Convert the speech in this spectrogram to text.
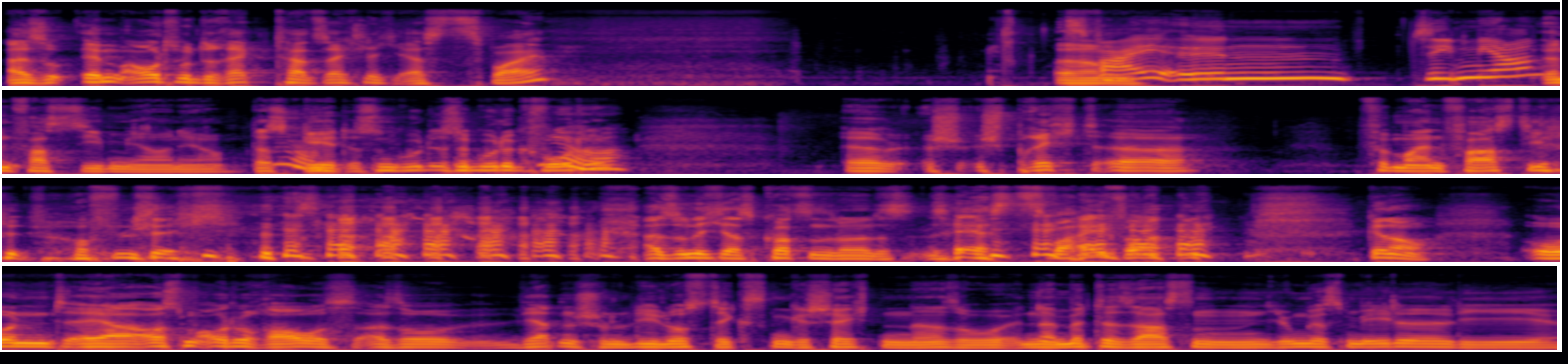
Also im Auto direkt tatsächlich erst zwei. Zwei ähm, in sieben Jahren? In fast sieben Jahren, ja. Das ja. geht, ist, ein gut, ist eine gute Quote. Ja äh, spricht äh, für meinen Fahrstil hoffentlich. also nicht das Kotzen, sondern das RS2 war. genau. Und äh, ja, aus dem Auto raus. Also wir hatten schon die lustigsten Geschichten. Ne? So in der Mitte saß ein junges Mädel, die,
